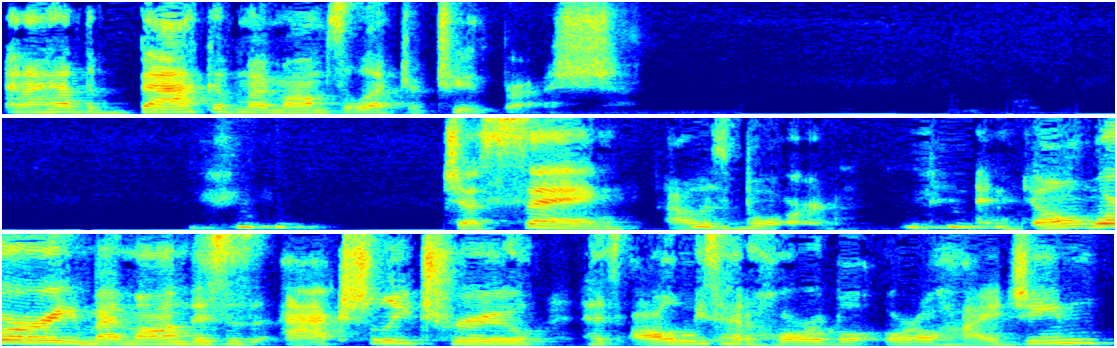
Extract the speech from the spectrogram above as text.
and I had the back of my mom's electric toothbrush. Just saying, I was bored. And don't worry, my mom, this is actually true, has always had horrible oral hygiene.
